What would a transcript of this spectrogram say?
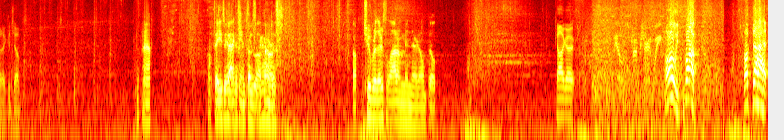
Got it, good job. Yeah. Phase Behind back into across uh, behind car. us. Oh, Chuber, there's a lot of them in there. Don't build. Cargo. Build structure at waypoint. Holy fuck! Fuck that!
